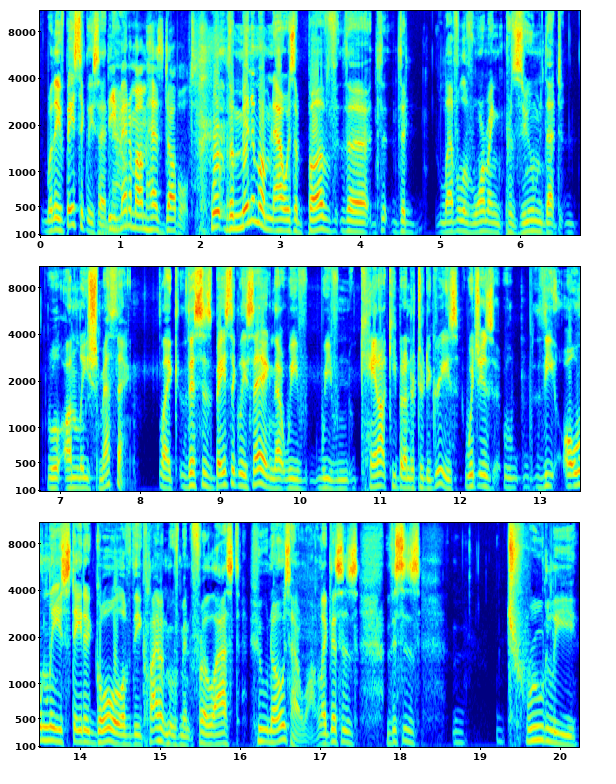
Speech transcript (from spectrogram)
what they've basically said. The now, minimum has doubled. well, the minimum now is above the, the the level of warming presumed that will unleash methane like this is basically saying that we've we've cannot keep it under two degrees, which is the only stated goal of the climate movement for the last who knows how long. Like this is this is truly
